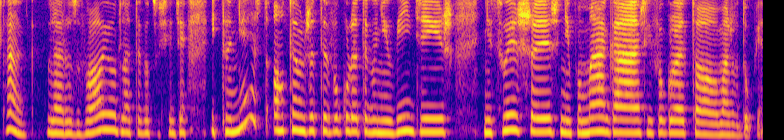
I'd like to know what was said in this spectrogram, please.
Tak, dla rozwoju, dla tego, co się dzieje. I to nie jest o tym, że ty w ogóle tego nie widzisz, nie słyszysz, nie pomagasz i w ogóle to masz w dupie.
